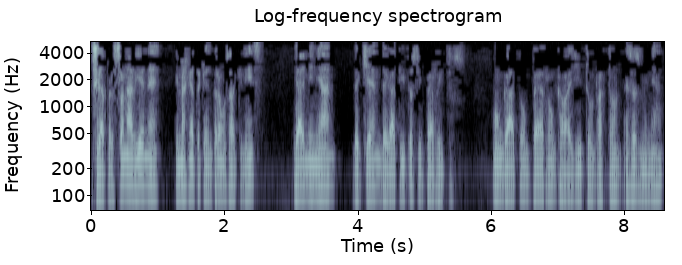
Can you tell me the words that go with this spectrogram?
Si la persona viene, imagínate que entramos al Knis y hay minyan, ¿de quién? De gatitos y perritos. Un gato, un perro, un caballito, un ratón. ¿Eso es minyan?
